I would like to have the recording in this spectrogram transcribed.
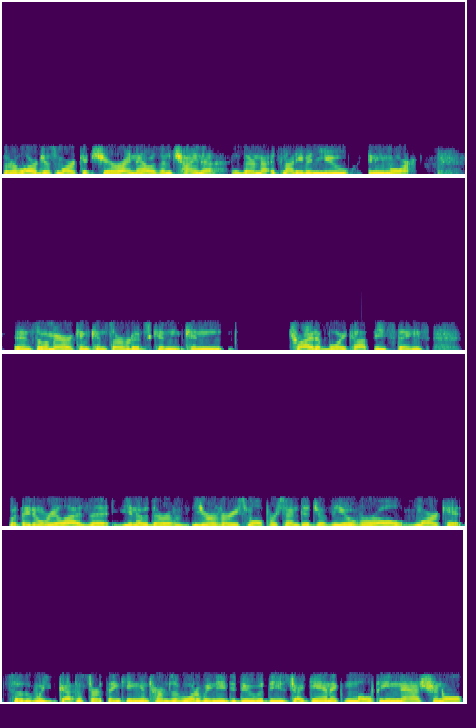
their largest market share right now is in China. They're not. It's not even you anymore. And so American conservatives can can try to boycott these things, but they don't realize that you know they're a, you're a very small percentage of the overall market. So we've got to start thinking in terms of what do we need to do with these gigantic multinational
